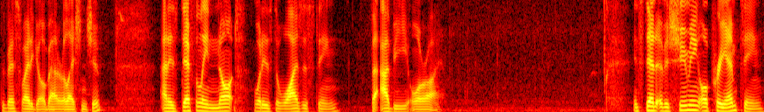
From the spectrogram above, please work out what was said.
the best way to go about a relationship and is definitely not what is the wisest thing for Abby or I. Instead of assuming or preempting,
